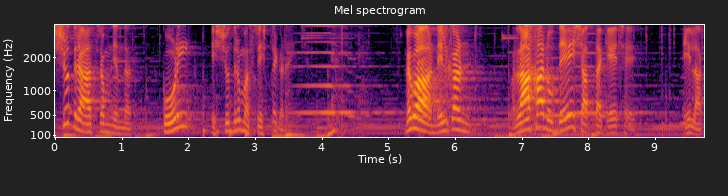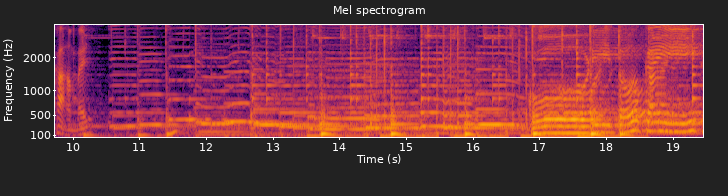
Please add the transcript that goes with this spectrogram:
શુદ્ર આશ્રમની અંદર કોળી એ શુદ્રમાં શ્રેષ્ઠ ગણાય છે. ભગવાન નીલકંઠ લાખાનો ઉપદેશ આપતા કહે છે, એ લાખા સાંભળ. કોળી તો કંઈક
